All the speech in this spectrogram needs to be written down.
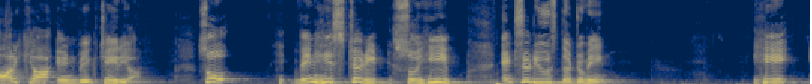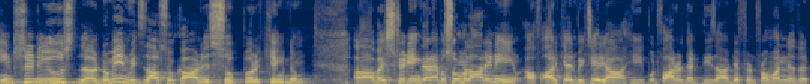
archaea and bacteria. So when he studied so he introduced the domain he introduced the domain which is also called a super kingdom. Uh, by studying the ribosomal RNA of archaea and bacteria, he put forward that these are different from one another,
